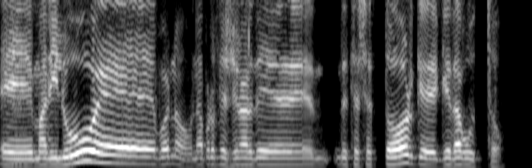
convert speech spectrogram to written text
eh, Marilú, eh, bueno, una profesional de, de este sector que, que da gusto.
